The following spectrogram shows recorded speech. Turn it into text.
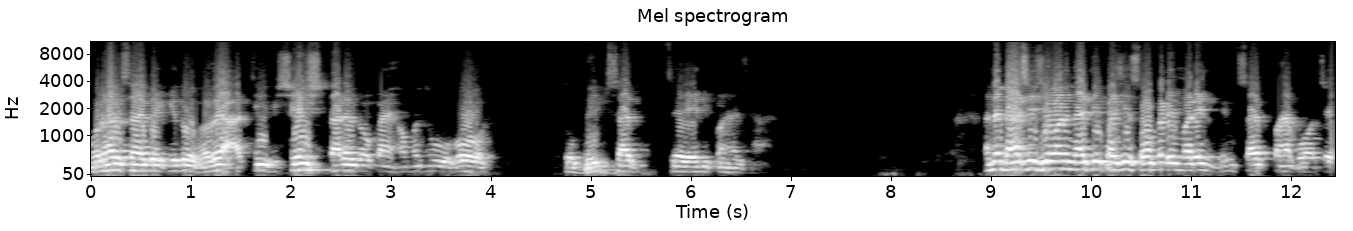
મોરાર સાહેબે કીધું, હવે આથી વિશેષ તારે જો કાંઈ સમજવું હોય, તો ભીમ સાહેબ છે એની પાસે જા. અને દાસી જીવન નાથી પછી સોકડી મારીને ભીમ સાહેબ પાસે પહોંચે.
